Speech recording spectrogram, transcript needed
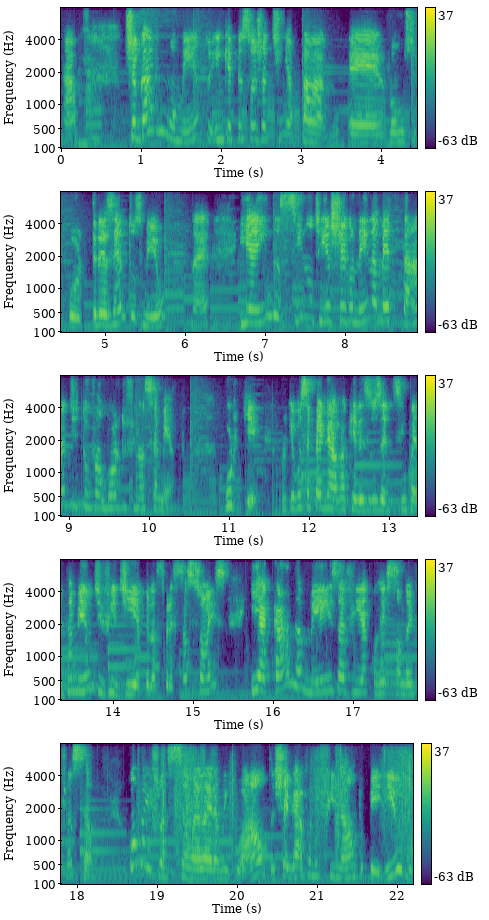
Tá? Uhum. Chegava um momento em que a pessoa já tinha pago, é, vamos supor, 300 mil, né? E ainda assim não tinha chego nem na metade do valor do financiamento. Por quê? Porque você pegava aqueles 250 mil, dividia pelas prestações e a cada mês havia a correção da inflação. Como a inflação ela era muito alta, chegava no final do período,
